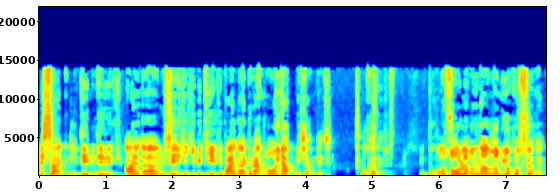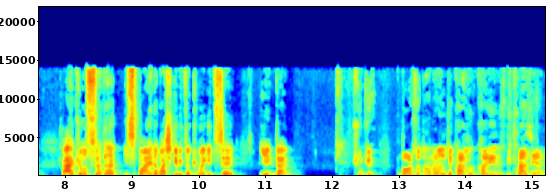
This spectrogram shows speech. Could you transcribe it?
mesela demin dedik e, Luis Enrique gibi değildi. Valverde ben bunu oynatmayacağım dedi. Bu kadar. E, Bu, o zorlamanın anlamı yok o sırada. Belki o sırada İspanya'da başka bir takıma gitse yeniden Çünkü Barcelona'dan ayrılınca kar- kariyeriniz bitmez yani.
